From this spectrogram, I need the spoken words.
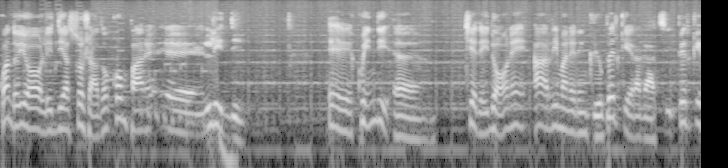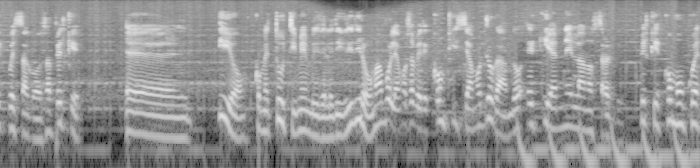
quando io ho l'id associato compare eh, l'id e quindi eh, siete idonei a rimanere in crew perché ragazzi? Perché questa cosa? Perché eh, io come tutti i membri delle Tigri di Roma vogliamo sapere con chi stiamo giocando e chi è nella nostra crew perché comunque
